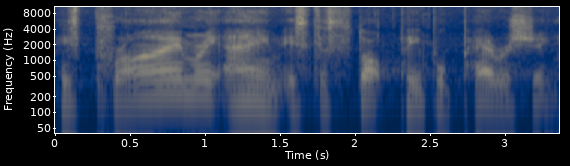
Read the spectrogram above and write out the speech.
his primary aim is to stop people perishing.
